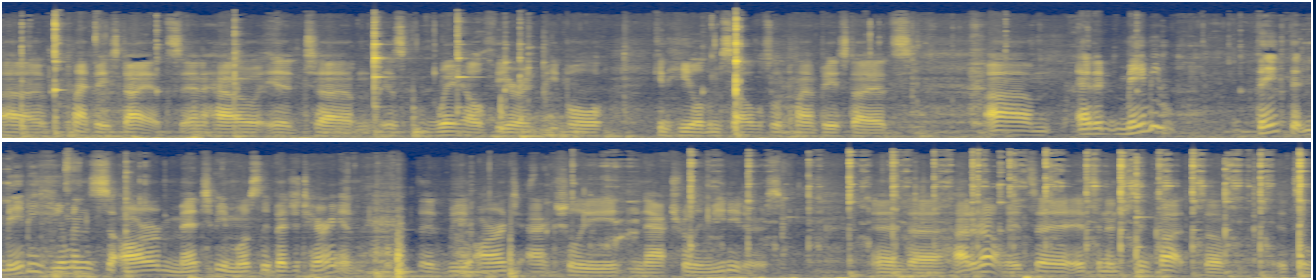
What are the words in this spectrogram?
uh, plant-based diets and how it um, is way healthier and people can heal themselves with plant-based diets, um, and it made me think that maybe humans are meant to be mostly vegetarian, that we aren't actually naturally meat eaters, and uh, I don't know. It's a it's an interesting thought. So it's a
